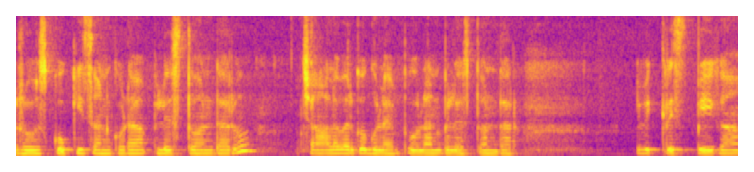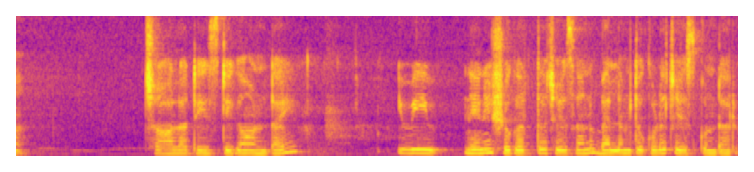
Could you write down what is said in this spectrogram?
రోజ్ కుకీస్ అని కూడా పిలుస్తూ ఉంటారు. చాలా వరకు గులాబీ పువ్వులు అని పిలుస్తూ ఉంటారు. ఇవి క్రిస్పీగా చాలా టేస్టీగా ఉంటాయి. ఇవి నేను షుగర్తో చేశాను బెల్లంతో కూడా చేసుకుంటారు.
